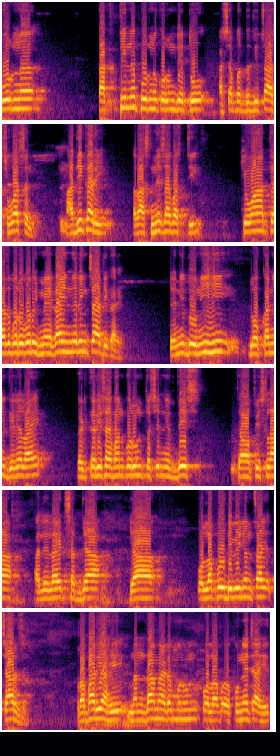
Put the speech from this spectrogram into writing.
पूर्ण ताकदीनं पूर्ण करून देतो. अशा पद्धतीचं आश्वासन अधिकारी रासने साहेब असतील किंवा त्याचबरोबर मेगा इंजिनिअरिंगचे अधिकारी यांनी दोन्हीही लोकांनी दिलेला आहे. गडकरी साहेबांकडून तसे निर्देश त्या ऑफिसला आलेले आहेत. सध्या या कोल्हापूर डिव्हिजनचा चार्ज प्रभारी आहे नंदा मॅडम म्हणून कोल्हापूर पुण्याच्या आहेत.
